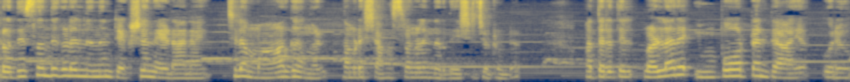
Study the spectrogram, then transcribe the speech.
പ്രതിസന്ധികളിൽ നിന്നും രക്ഷ നേടാനായി ചില മാർഗങ്ങൾ നമ്മുടെ ശാസ്ത്രങ്ങളിൽ നിർദ്ദേശിച്ചിട്ടുണ്ട്. അത്തരത്തിൽ വളരെ ഇമ്പോർട്ടന്റ് ആയ ഒരു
